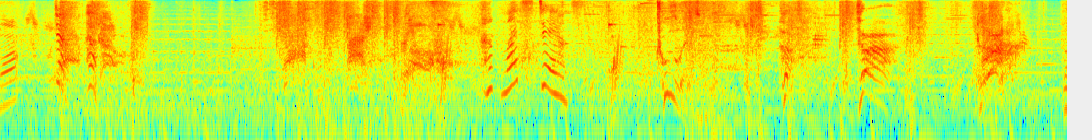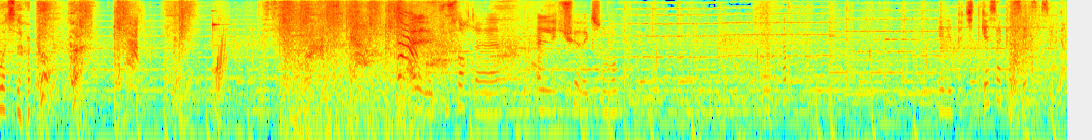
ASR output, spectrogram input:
Let's dance. Cool it! Ha! Ha! Ha! What's the... Elle, elle est plus forte, elle, elle les tue avec son vent. Hop. Et les petites caisses à casser, ça c'est bien.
